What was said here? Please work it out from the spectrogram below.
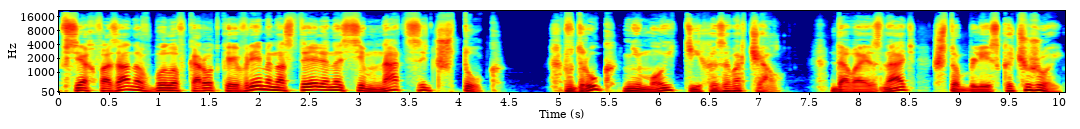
Всех фазанов было в короткое время настреляно 17 штук. Вдруг немой тихо заворчал, давая знать, что близко чужой.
